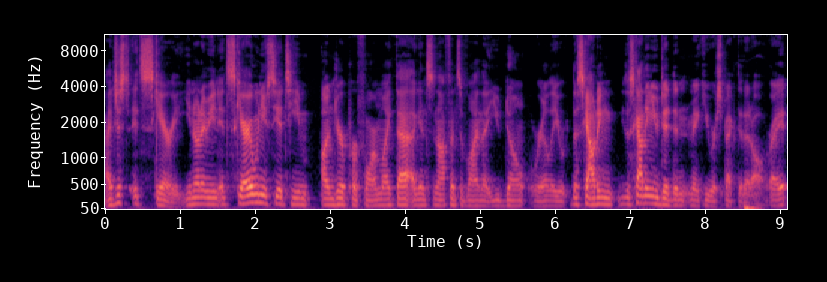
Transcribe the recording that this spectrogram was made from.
I just it's scary. You know what I mean? It's scary when you see a team underperform like that against an offensive line that you don't really the scouting the scouting you did didn't make you respect it at all, right?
